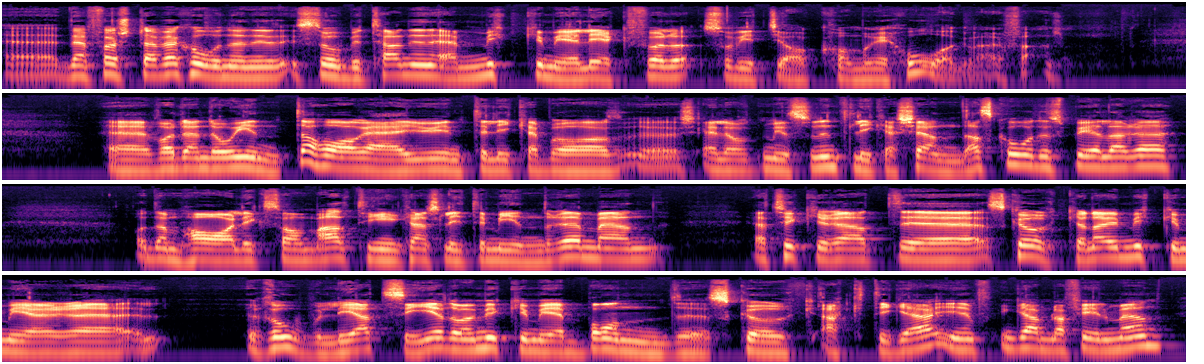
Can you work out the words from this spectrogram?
Eh, den första versionen i Storbritannien är mycket mer lekfull så vitt jag kommer ihåg i varje fall. Eh, vad den då inte har är ju inte lika bra, eh, eller åtminstone inte lika kända skådespelare. Och de har liksom, allting är kanske lite mindre men jag tycker att eh, skurkarna är mycket mer eh, roliga att se. De är mycket mer Bond-skurkaktiga i den gamla filmen.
